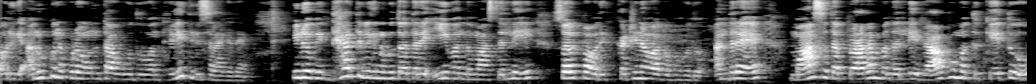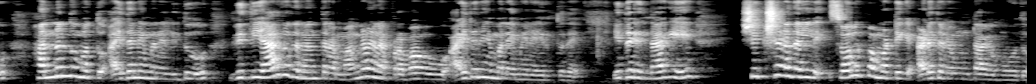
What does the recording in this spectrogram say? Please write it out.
ಅವರಿಗೆ ಅನುಕೂಲ ಕೂಡ ಉಂಟಾಗುವುದು ಅಂತ ಹೇಳಿ ತಿಳಿಸಲಾಗಿದೆ. ಇನ್ನು ವಿದ್ಯಾರ್ಥಿಗಳಿಗೆ ನೋಡುವುದಾದರೆ ಈ ಒಂದು ಮಾಸದಲ್ಲಿ ಸ್ವಲ್ಪ ಅವರಿಗೆ ಕಠಿಣವಾಗಬಹುದು. ಅಂದರೆ ಮಾಸದ ಪ್ರಾರಂಭದಲ್ಲಿ ರಾಹು ಮತ್ತು ಕೇತು ಹನ್ನೊಂದು ಮತ್ತು ಐದನೇ ಮನೆಯಲ್ಲಿದ್ದು ದ್ವಿತೀಯಾರ್ಧದ ನಂತರ ಮಂಗಳನ ಪ್ರಭಾವವು ಐದನೇ ಮನೆ ಮೇಲೆ ಇರುತ್ತದೆ. ಇದರಿಂದಾಗಿ ಶಿಕ್ಷಣದಲ್ಲಿ ಸ್ವಲ್ಪ ಮಟ್ಟಿಗೆ ಅಡೆತಡೆ ಉಂಟಾಗಬಹುದು.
